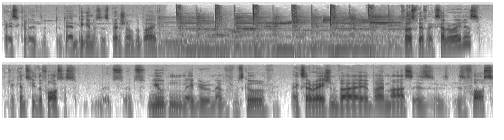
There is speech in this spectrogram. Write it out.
basically the damping and the suspension of the bike. First we have accelerators. You can see the forces. It's, it's Newton, maybe you remember from school. Acceleration by, by mass is, is, is a force.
